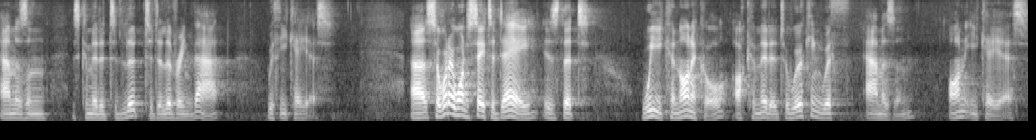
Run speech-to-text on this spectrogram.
Amazon is committed to, to delivering that with EKS. Uh, so, what I want to say today is that we, Canonical, are committed to working with Amazon on EKS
